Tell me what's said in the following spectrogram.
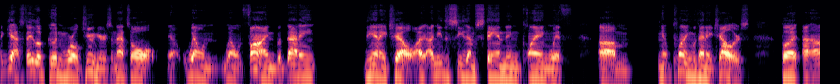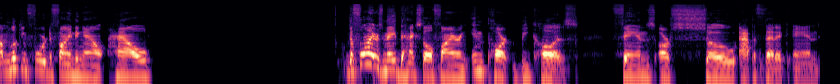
Like, yes, they look good in World Juniors, and that's all you know, well and well and fine, but that ain't the NHL. I, I need to see them standing, playing with, um, you know, playing with NHLers. But I, I'm looking forward to finding out how the Flyers made the Hextall firing in part because fans are so apathetic and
